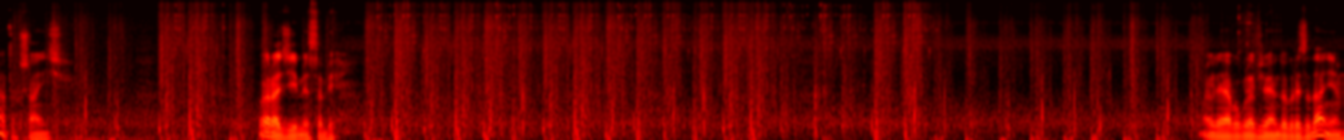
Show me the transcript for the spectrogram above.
A to chrzanić. Poradzimy sobie. O ile ja w ogóle wziąłem dobre zadanie.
